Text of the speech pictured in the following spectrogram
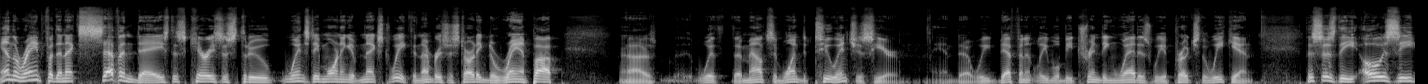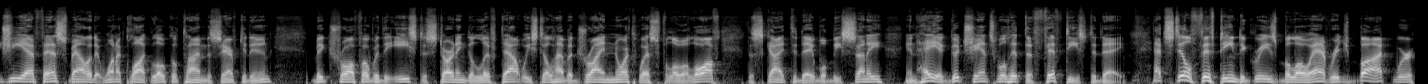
And the rain for the next seven days. This carries us through Wednesday morning of next week. The numbers are starting to ramp up uh, with the amounts of one to two inches here. And uh, we definitely will be trending wet as we approach the weekend. This is the OZGFS valid at 1 o'clock local time this afternoon. Big trough over the east is starting to lift out. We still have a dry northwest flow aloft. The sky today will be sunny. And hey, a good chance we'll hit the 50s today. That's still 15 degrees below average, but we're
